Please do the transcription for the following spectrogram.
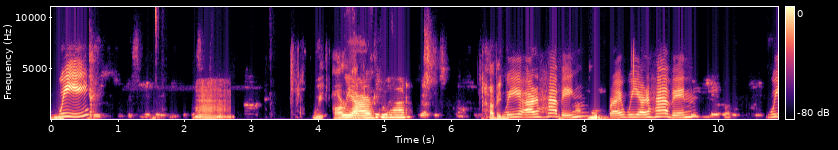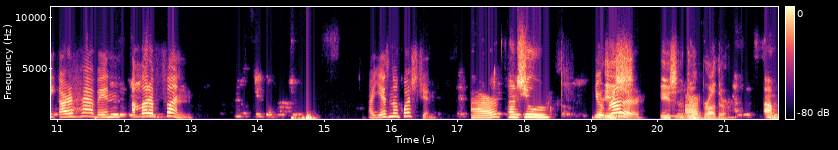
We Mm. We are We having. We are having. We are having, right? We are having, we are having a lot of fun. A yes, no question. are Are you Your Is- brother, Is your Are- brother. um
